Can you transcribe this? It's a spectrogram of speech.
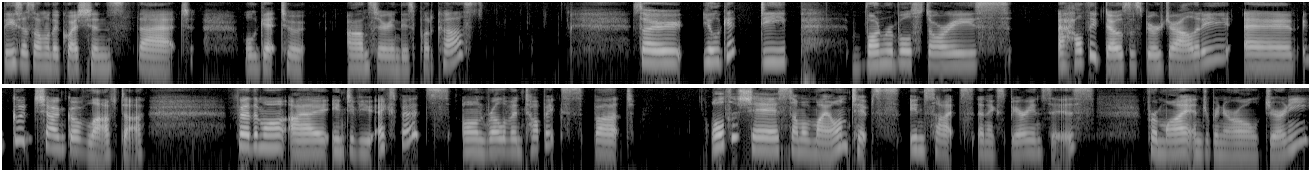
These are some of the questions that we'll get to answer in this podcast. So, you'll get deep, vulnerable stories a healthy dose of spirituality, and a good chunk of laughter. Furthermore, I interview experts on relevant topics, but also share some of my own tips, insights, and experiences from my entrepreneurial journey,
